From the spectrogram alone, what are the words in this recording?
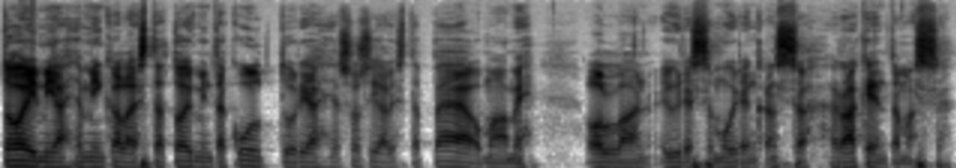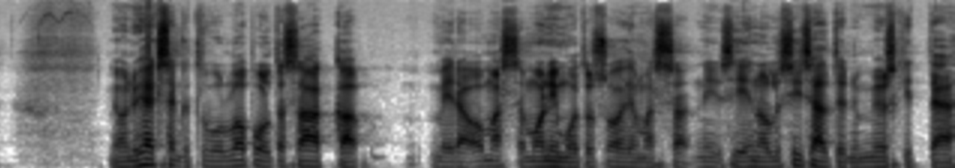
toimia ja minkälaista toimintakulttuuria ja sosiaalista pääomaa me ollaan yhdessä muiden kanssa rakentamassa. Me on 90-luvun lopulta saakka meidän omassa monimuotoisuusohjelmassa, niin siihen oli sisältynyt myöskin tämä,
